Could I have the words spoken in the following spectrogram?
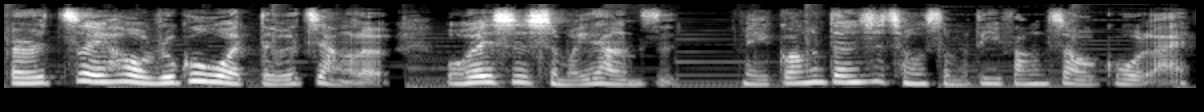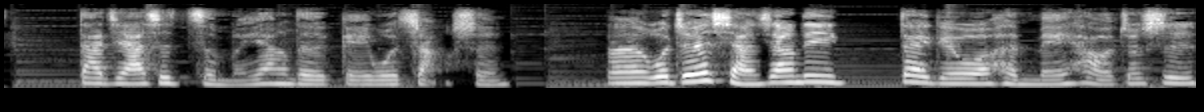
而最后，如果我得奖了，我会是什么样子？镁光灯是从什么地方照过来？大家是怎么样的给我掌声？嗯，我觉得想象力带给我很美好，就是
